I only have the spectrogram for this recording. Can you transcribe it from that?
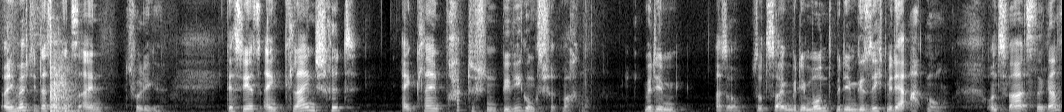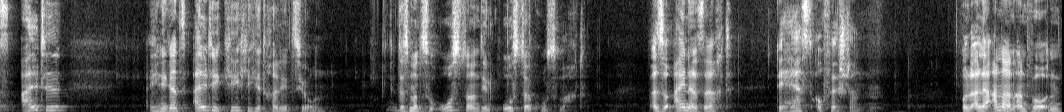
Und ich möchte, dass wir jetzt einen, Entschuldige, dass wir jetzt einen kleinen Schritt, einen kleinen praktischen Bewegungsschritt machen. Mit dem, also sozusagen mit dem Mund, mit dem Gesicht, mit der Atmung. Und zwar ist eine ganz alte, eine ganz alte kirchliche Tradition, dass man zu Ostern den Ostergruß macht. Also einer sagt, der Herr ist auferstanden. Und alle anderen antworten,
